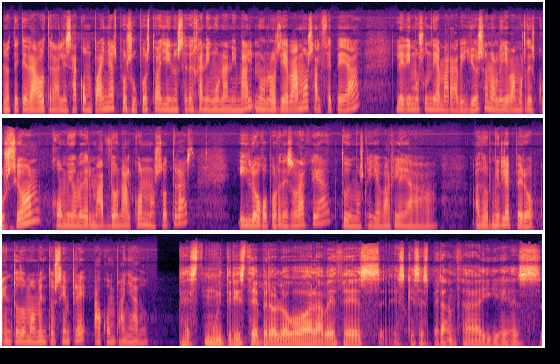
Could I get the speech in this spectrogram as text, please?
no te queda otra. Les acompañas, por supuesto, allí no se deja ningún animal, nos los llevamos al CPA, le dimos un día maravilloso, nos lo llevamos de excursión, comió del McDonald's con nosotras y luego, por desgracia, tuvimos que llevarle a, a dormirle, pero en todo momento siempre acompañado. Es muy triste, pero luego a la vez es, que es esperanza y es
